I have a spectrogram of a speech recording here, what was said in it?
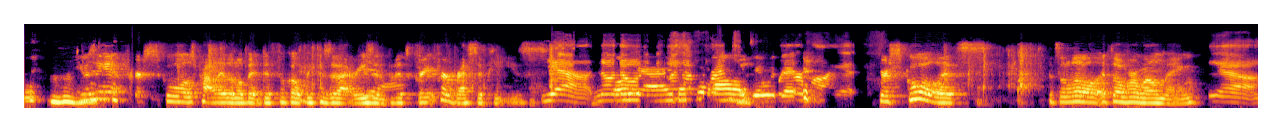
Mm-hmm. Using it for school is probably a little bit difficult because of that reason, but it's great for recipes. yeah, no, Oh, no. yeah, I that's have what friends all I do with it. it. For school, it's it's a little it's overwhelming. Yeah.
